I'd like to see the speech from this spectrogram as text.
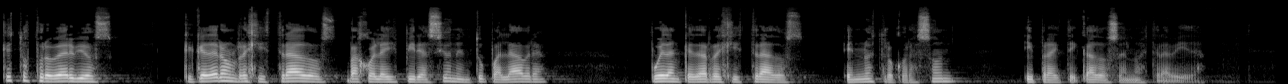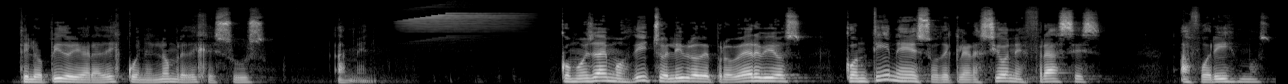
que estos proverbios que quedaron registrados bajo la inspiración en tu palabra puedan quedar registrados en nuestro corazón y practicados en nuestra vida. Te lo pido y agradezco en el nombre de Jesús. Amén. Como ya hemos dicho, el libro de Proverbios contiene eso, declaraciones, frases, aforismos,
